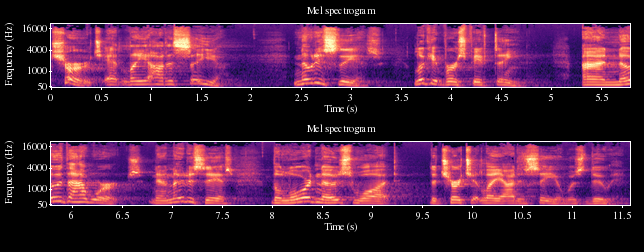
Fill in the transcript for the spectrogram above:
church at Laodicea? Notice this. Look at verse 15. I know thy works. Now, notice this. The Lord knows what the church at Laodicea was doing.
